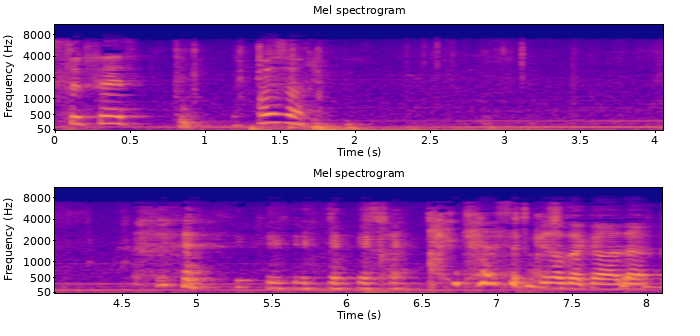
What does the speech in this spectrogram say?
Ist das fett? Wo ist er? Alter, ist ein krasser Kater.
